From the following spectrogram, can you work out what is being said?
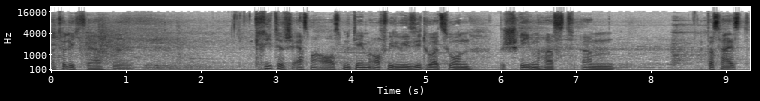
natürlich sehr hm. kritisch erstmal aus, mit dem auch, wie du die Situation beschrieben hast. Ähm, das heißt,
